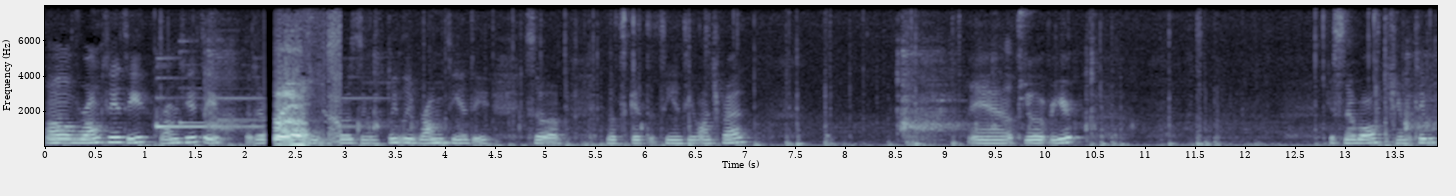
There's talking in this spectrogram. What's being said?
Oh, wrong TNT. Wrong TNT. That was a completely wrong TNT. So uh, let's get the TNT launch pad. And let's go over here. Get snowball, enchantment table.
